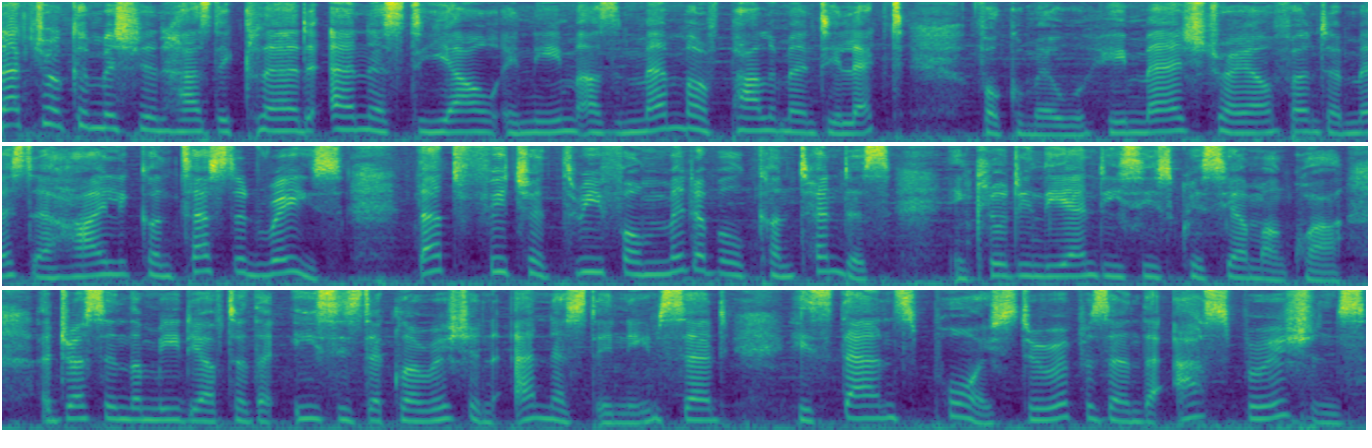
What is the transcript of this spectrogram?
The electoral Commission has declared Ernest Yao Anim as Member of Parliament elect for Kumawu. He emerged triumphant amidst a highly contested race that featured three formidable contenders, including the NDC's Kwesi Amankwa. Addressing the media after the EC's declaration, Ernest Anim said he stands poised to represent the aspirations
